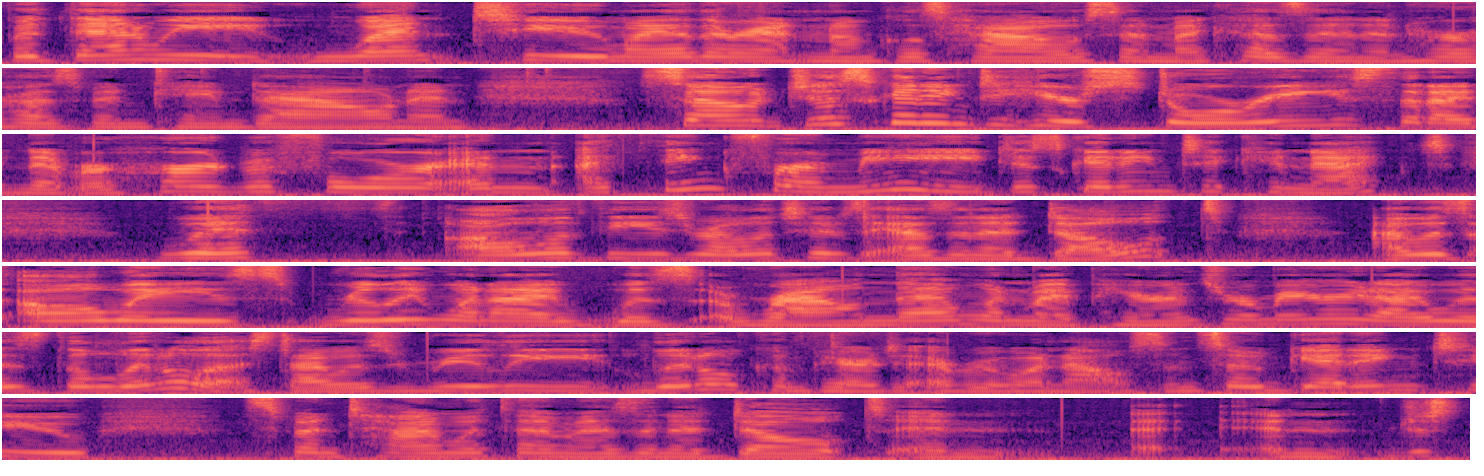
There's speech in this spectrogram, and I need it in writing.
But then we went to my other aunt and uncle's house, and my cousin and her husband came down. And so just getting to hear stories that I'd never heard before. And I think for me, just getting to connect with all of these relatives as an adult. I was always really when I was around them when my parents were married, I was the littlest. I was really little compared to everyone else. And so getting to spend time with them as an adult and and just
